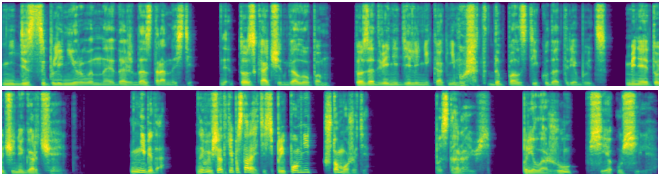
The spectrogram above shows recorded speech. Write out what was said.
недисциплинированная даже до странности. То скачет галопом, то за две недели никак не может доползти, куда требуется. Меня это очень огорчает. Не беда. Вы все-таки постарайтесь припомнить, что можете. Постараюсь. Приложу все усилия.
